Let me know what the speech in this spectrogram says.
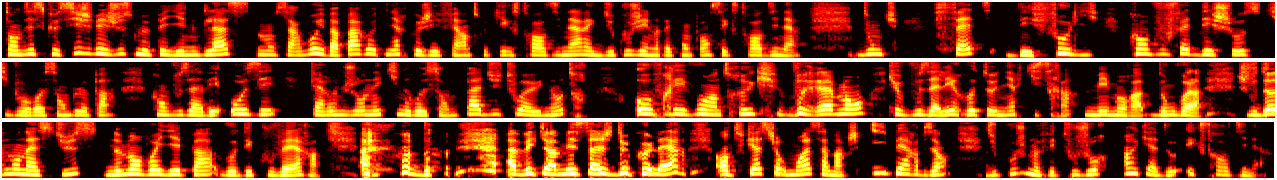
Tandis que si je vais juste me payer une glace, mon cerveau, il va pas retenir que j'ai fait un truc extraordinaire et que du coup, j'ai une récompense extraordinaire. Donc, faites des folies. Quand vous faites des choses qui vous ressemblent pas, quand vous avez osé faire une journée qui ne ressemble pas du tout à une autre, offrez-vous un truc vraiment que vous allez retenir qui sera mémorable. Donc voilà, je vous donne mon astuce. Ne m'envoyez pas vos découvertes avec un message de colère. En tout cas, sur moi, ça marche hyper bien. Du coup, je me fais toujours un cadeau extraordinaire.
